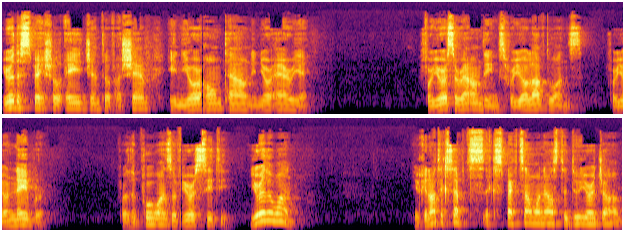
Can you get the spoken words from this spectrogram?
You're the special agent of Hashem in your hometown, in your area for your surroundings, for your loved ones, for your neighbor, for the poor ones of your city. You're the one. You cannot accept, expect someone else to do your job.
